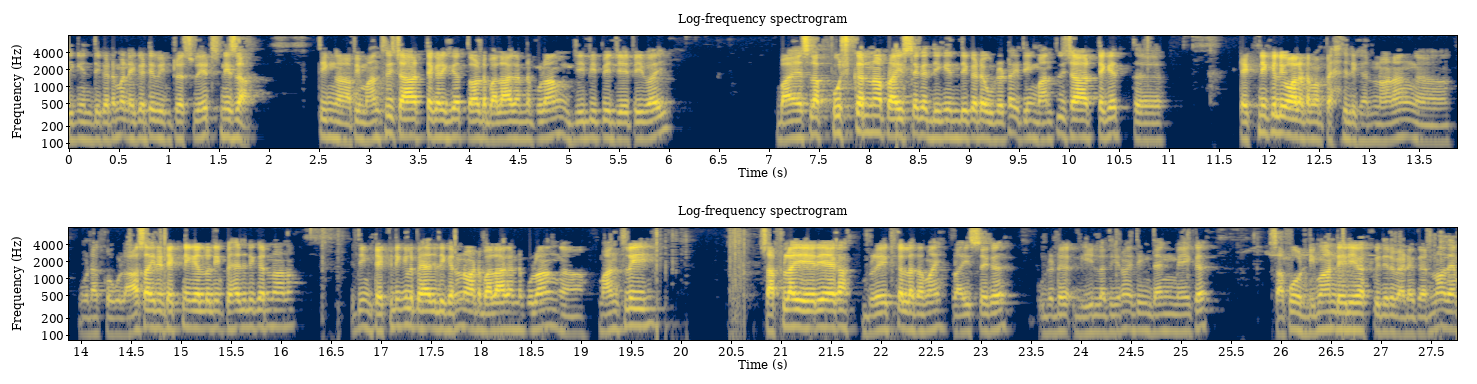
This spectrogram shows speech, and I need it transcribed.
දිගින් දිකටම නෙගටව ඉන්ට්‍රස් රේට් නිසා. තින් අපි මන්ත්‍රි චාර්ට එකරගත් වලට බලාගන්න පුළන් GBP JPY බයස්ලා පුෂ් කරන ප්‍රයිස් එක දිගින් දිකට උඩට. ඉතින් මන්ත්‍රි චාර්ට් එකෙත් ටෙක්නිකලි වාලටම පැහදිලි කරනවා නම් ගොඩක් ඔගුල ආසයින ටෙක්නිකල්ලින් පැහදිලි කරනවා ඉතින් ටෙක්නිකල් පැදිලි කරනවාට බලාගන්න පුළුවන් මන්ත්ලී සප්ලයි ඒරිය එකක් බ්‍රේක් කල්ල තමයි ප්‍රයිස් එක උඩට ගිල්ල තියෙන ඉතින් දැන් මේක සපෝ ඩිමාන්ඩ ඒරියක් විදිර වැඩ කරන දැ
